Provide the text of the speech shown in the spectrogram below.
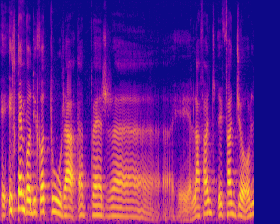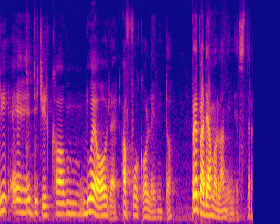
Il tempo di cottura eh, per eh, i fagioli è di circa due ore a fuoco lento. Prepariamo la minestra.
